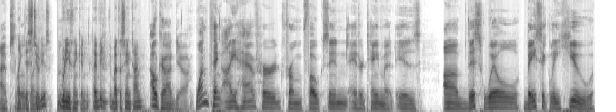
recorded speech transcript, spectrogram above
Absolutely. Like the studios. Mm-hmm. What are you thinking? I think about the same time. Oh, God, yeah. One thing I have heard from folks in entertainment is uh, this will basically hew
